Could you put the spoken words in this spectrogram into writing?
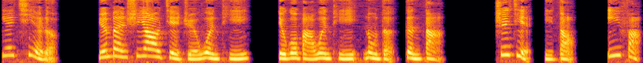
贴切了。原本是要解决问题，结果把问题弄得更大。师姐提到：“依法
